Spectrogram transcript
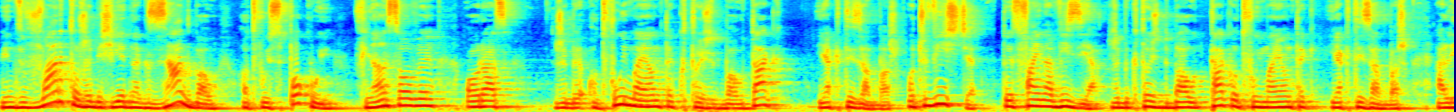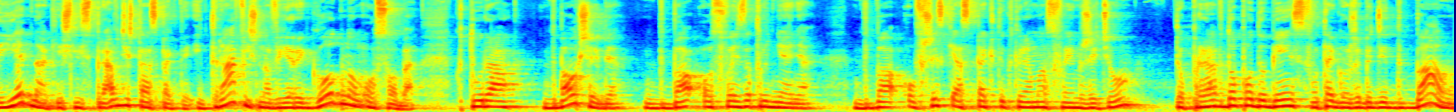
więc warto, żebyś jednak zadbał o Twój spokój finansowy oraz żeby o Twój majątek ktoś dbał tak, jak Ty zadbasz. Oczywiście, to jest fajna wizja, żeby ktoś dbał tak o Twój majątek, jak Ty zadbasz. Ale jednak, jeśli sprawdzisz te aspekty i trafisz na wiarygodną osobę, która dba o siebie, dba o swoje zatrudnienie, dba o wszystkie aspekty, które ma w swoim życiu, to prawdopodobieństwo tego, że będzie dbał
